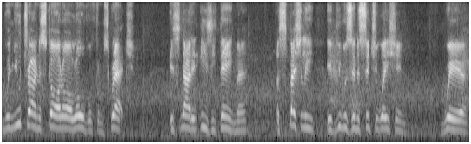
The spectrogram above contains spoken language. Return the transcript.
when you trying to start all over from scratch, it's not an easy thing, man. Especially if you was in a situation where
